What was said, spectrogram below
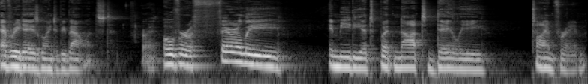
every day is going to be balanced. Right. Over a fairly immediate but not daily time frame,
